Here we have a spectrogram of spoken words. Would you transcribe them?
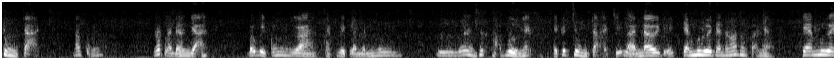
chuồng trại nó cũng rất là đơn giản. Bởi vì con gà đặc biệt là mình nuôi, nuôi với hình thức thả vườn ấy thì cái chuồng trại chỉ là nơi để che mưa cho nó thôi cả nhà. Che mưa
